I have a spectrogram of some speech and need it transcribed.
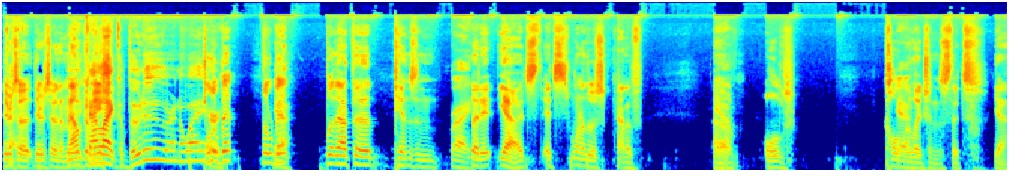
there's a there's an amalgamation. Kind of like voodoo, or in a way. a little or- bit, a little Yeah. bit, without the pins and Right. but it yeah it's it's one of those kind of uh, Yeah. old cult Yeah. religions that's yeah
